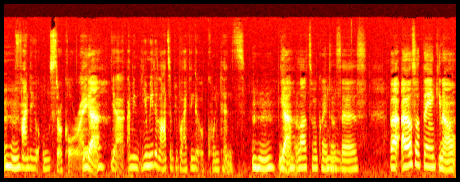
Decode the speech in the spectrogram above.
Mm-hmm. find your own circle, right? Yeah. Yeah. I mean, you meet lots of people. I think acquaintance. Mm-hmm. Yeah. Yeah. Lots of acquaintances. But I also think, you know,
